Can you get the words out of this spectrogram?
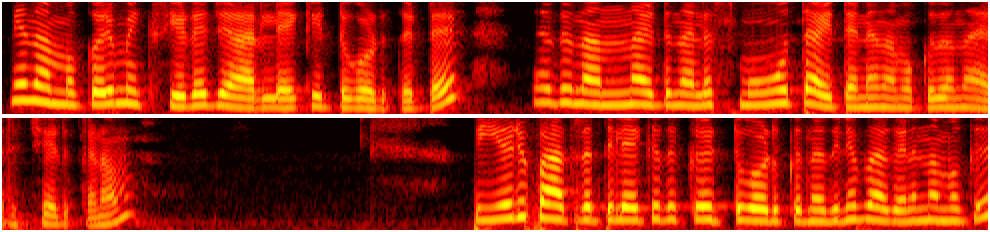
ഇനി നമുക്കൊരു മിക്സിയുടെ ജാറിലേക്ക് ഇട്ട് കൊടുത്തിട്ട് ഇത് നന്നായിട്ട് നല്ല സ്മൂത്ത് ആയിട്ട് തന്നെ നമുക്കിതൊന്ന് അരച്ചെടുക്കണം. അപ്പോൾ ഈ ഒരു പാത്രത്തിലേക്ക് ഇതൊക്കെ ഇട്ട് കൊടുക്കുന്നതിന് പകരം നമുക്ക്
